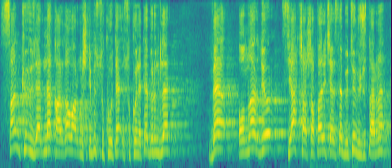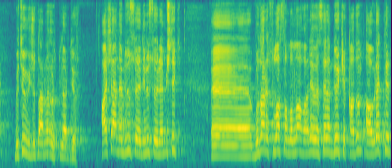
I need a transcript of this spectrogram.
sanki üzerinde karga varmış gibi sukute, sükunete büründüler. Ve onlar diyor siyah çarşafları içerisinde bütün vücutlarını bütün vücutlarını örttüler diyor. Ayşe annemizin söylediğini söylemiştik. Ee, burada Resulullah sallallahu aleyhi ve sellem diyor ki kadın avrettir.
